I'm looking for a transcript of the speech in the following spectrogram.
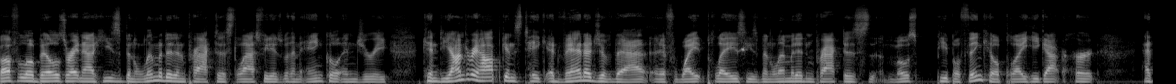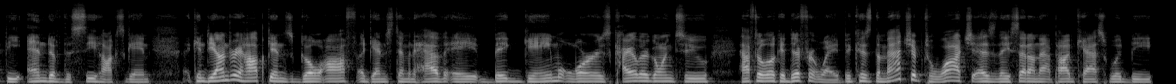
Buffalo Bills right now, he's been limited in practice the last few days with an ankle injury. Can DeAndre Hopkins take advantage of that if White plays? He's been limited in practice. Most people think he'll play. He got hurt at the end of the Seahawks game. Can DeAndre Hopkins go off against him and have a big game, or is Kyler going to have to look a different way? Because the matchup to watch, as they said on that podcast, would be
